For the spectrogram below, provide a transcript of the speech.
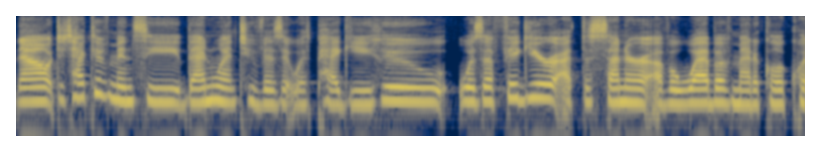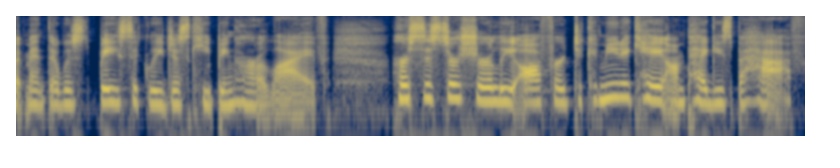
Now, Detective Mincy then went to visit with Peggy, who was a figure at the center of a web of medical equipment that was basically just keeping her alive. Her sister Shirley offered to communicate on Peggy's behalf,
